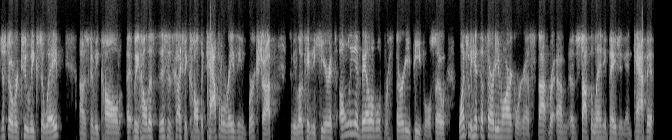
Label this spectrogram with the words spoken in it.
just over two weeks away. Uh, it's going to be called. Uh, we call this. This is actually called the Capital Raising Workshop. To be located here. It's only available for 30 people. So once we hit the 30 mark, we're going to stop um, uh, stop the landing page and, and cap it.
